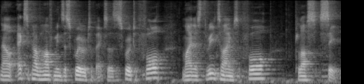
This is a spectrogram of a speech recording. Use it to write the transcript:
Now, x to the power of half means the square root of x. So the square root of 4 minus 3 times 4 plus c.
